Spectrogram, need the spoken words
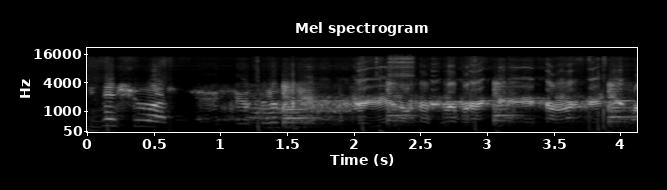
Bir de şu var. İstiyorsunuz ki çöllerin ortasına bıraktığınız insanlar sürekli bahçeleri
